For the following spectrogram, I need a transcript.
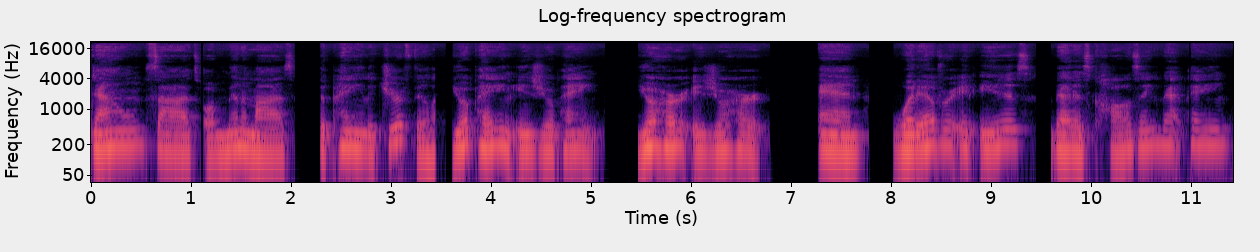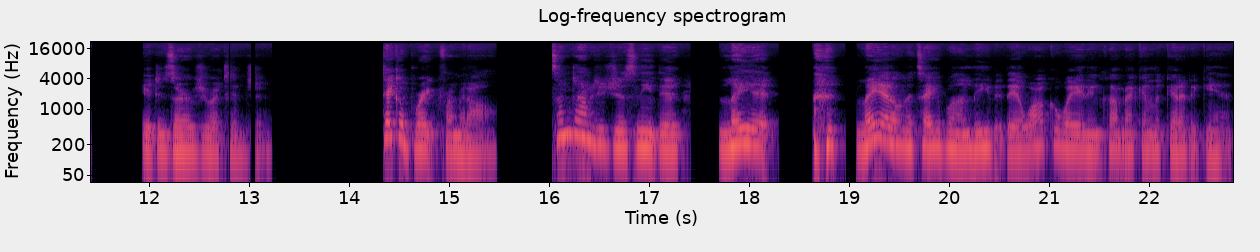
downsize or minimize the pain that you're feeling. Your pain is your pain. Your hurt is your hurt. And whatever it is that is causing that pain, it deserves your attention. Take a break from it all. Sometimes you just need to lay it lay it on the table and leave it there. Walk away and then come back and look at it again.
